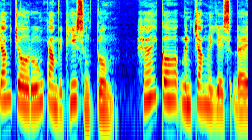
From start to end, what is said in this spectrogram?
ចង់ចូលរួមកម្មវិធីសង្គមហើយក៏មិនចង់និយាយស្ដី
